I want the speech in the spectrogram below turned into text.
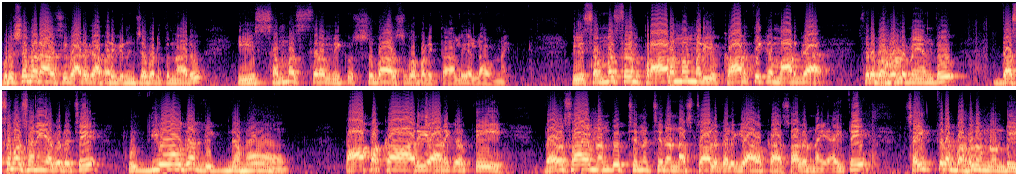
వృషభ రాశి వారిగా పరిగణించబడుతున్నారు. ఈ సంవత్సరం మీకు శుభాశుభ ఫలితాలు ఎలా ఉన్నాయి? ఈ సంవత్సరం ప్రారంభం మరియు కార్తీక మార్గ స్థిర దశమ శని ఒకటచే ఉద్యోగ విఘ్నము. పాపకార్యానికి వచ్చి వ్యవసాయం నందు చిన్న చిన్న నష్టాలు కలిగే అవకాశాలు ఉన్నాయి. అయితే చైత్ర బహుళం నుండి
